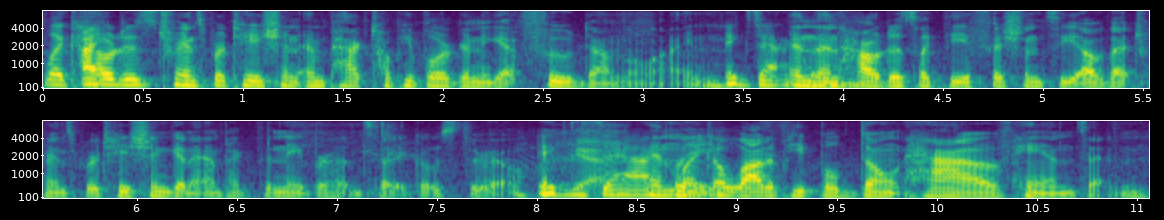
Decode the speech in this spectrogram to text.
like, I- how does transportation impact how people are going to get food down the line? Exactly. And then how does like the efficiency of that transportation going to impact the neighborhoods that it goes through? exactly. And like a lot of people don't have hands in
